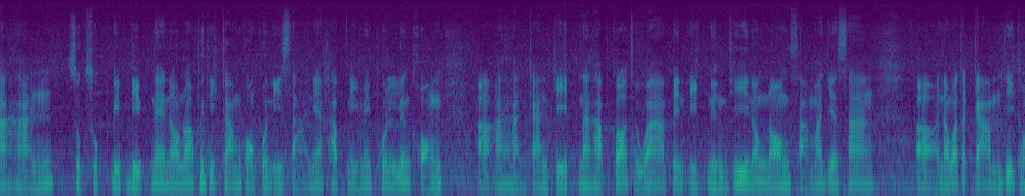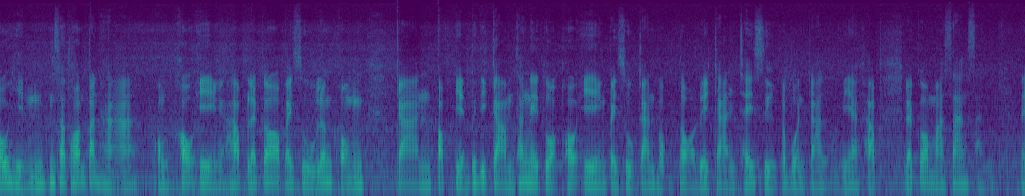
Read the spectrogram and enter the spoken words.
อาหารสุกๆดิบๆ แน่นอนว่าพฤติกรรมของคนอีสานเนี่ยครับหนีไม่พ้นเรื่องของอาหารการกินนะครับ ก็ถือว่าเป็นอีกหนึ่งที่น้องๆ สามารถที่จะสร้างนวัตกรรมที่เขาเห็นสะท้อนปัญหาของเขาเองครับแล้วก็ไปสู่เรื่องของการปรับเปลี่ยนพฤติกรรมทั้งในตัวเขาเอง ไปสู่การบอกต่อโดยการใช้สื่อกระบวนการเหล่านี้ครับแล้วก็มาสร้างสรรค์ใน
